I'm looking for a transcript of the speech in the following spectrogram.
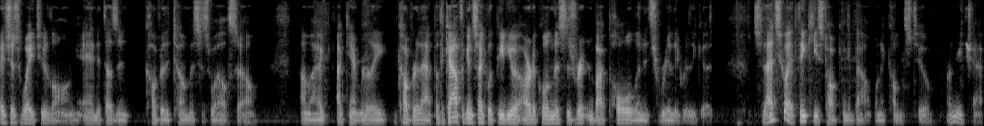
it's just way too long and it doesn't cover the Thomists as well. So um, I, I can't really cover that. But the Catholic Encyclopedia article, and this is written by Pohle, and it's really, really good. So that's who I think he's talking about when it comes to. Let me check.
